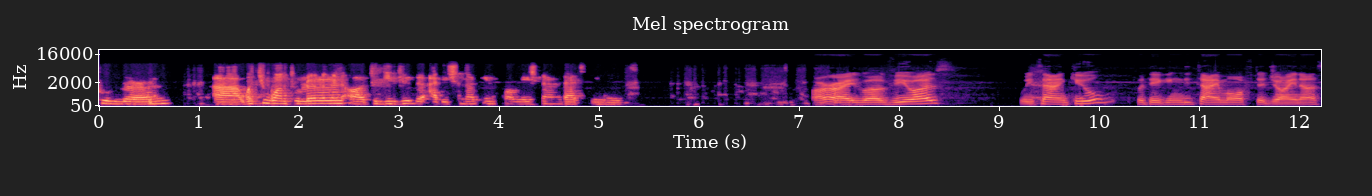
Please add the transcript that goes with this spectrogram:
to learn, uh, what you want to learn, or to give you the additional information that you need. All right, well, viewers, we thank you for taking the time off to join us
